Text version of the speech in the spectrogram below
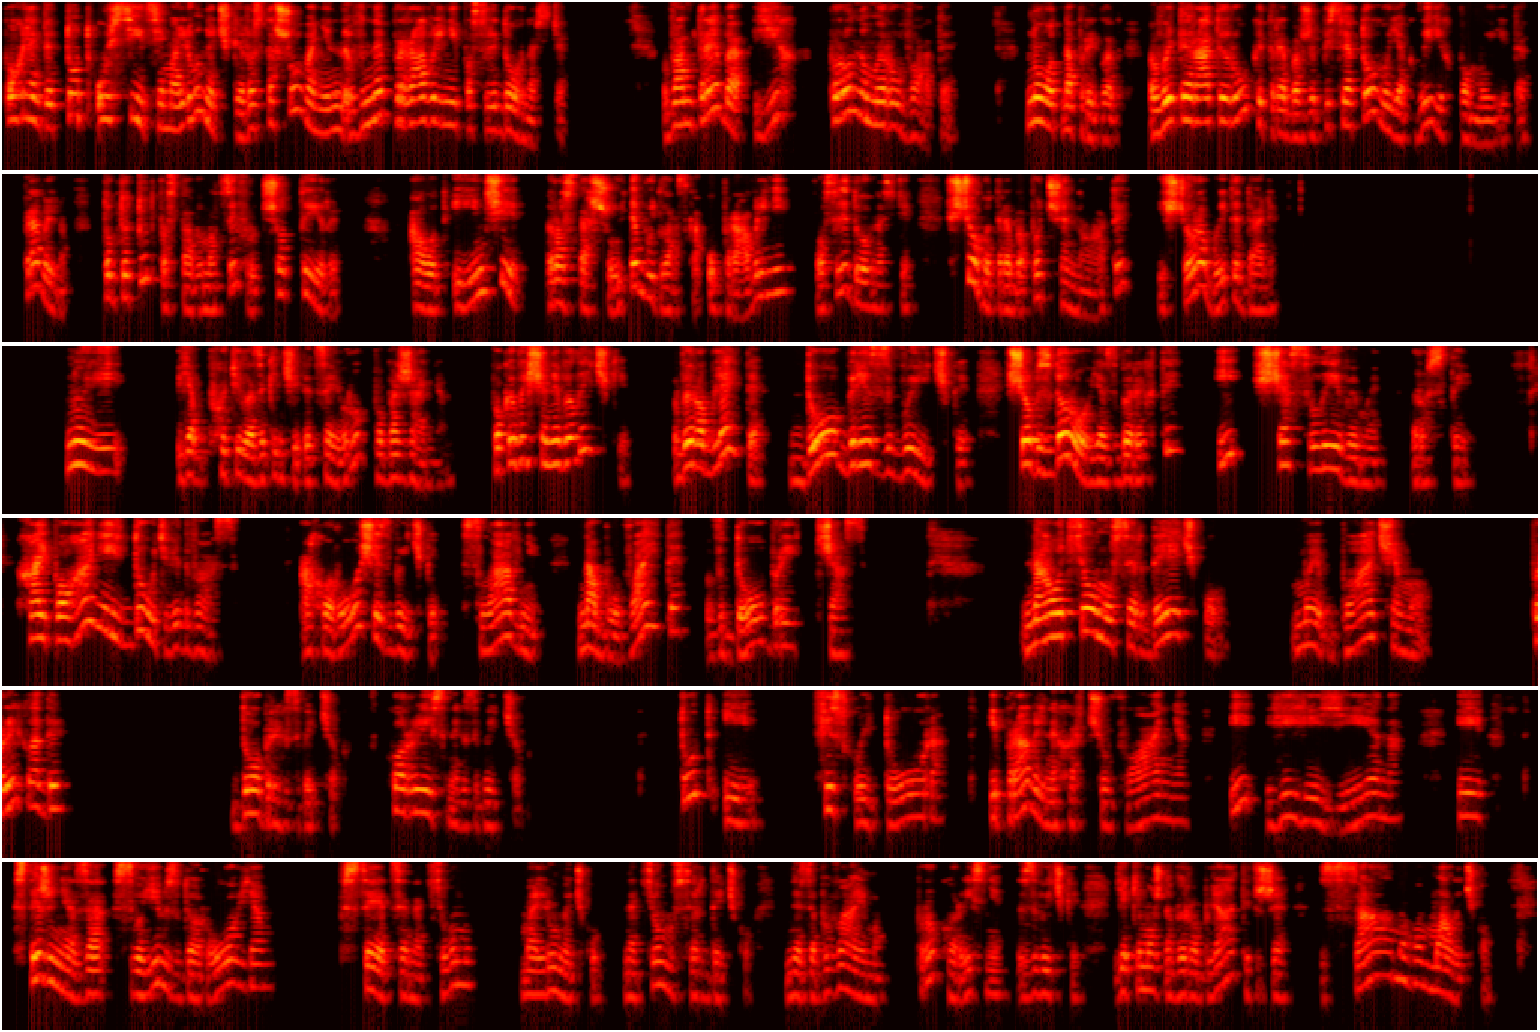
погляньте, тут усі ці малюночки розташовані в неправильній послідовності. Вам треба їх пронумерувати. Ну, от, наприклад, витирати руки треба вже після того, як ви їх помиєте. Правильно? Тобто тут поставимо цифру 4. А от інші розташуйте, будь ласка, у правильній послідовності. З чого треба починати і що робити далі. Ну і я б хотіла закінчити цей урок побажанням. Поки ви ще невеличкі, виробляйте добрі звички, щоб здоров'я зберегти і щасливими рости. Хай погані йдуть від вас, а хороші звички, славні, набувайте в добрий час. На оцьому сердечку ми бачимо приклади добрих звичок, корисних звичок. Тут і фізкультура, і правильне харчування, і гігієна, і стеження за своїм здоров'ям. Все це на цьому малюночку, на цьому сердечку. Не забуваємо про корисні звички, які можна виробляти вже з самого маличку.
